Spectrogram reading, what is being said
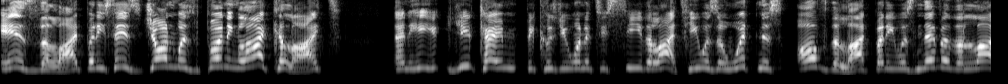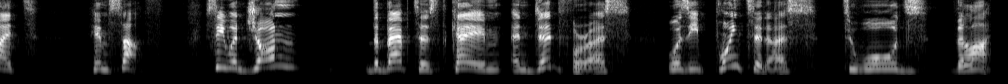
is the light, but he says John was burning like a light. And he, you came because you wanted to see the light. He was a witness of the light, but he was never the light himself. See, what John the Baptist came and did for us was he pointed us towards the light.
